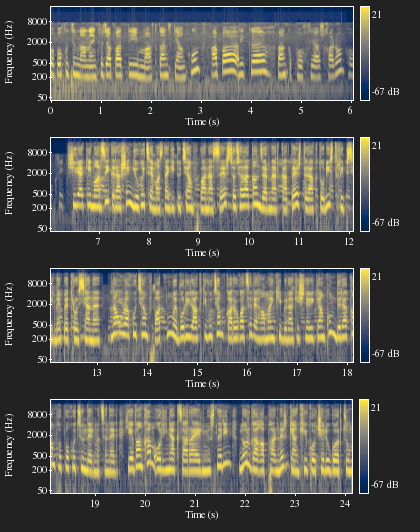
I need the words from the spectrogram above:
փոփոխություն անենք շրջապատի մարդկանց կյանքում, ապա լիքը բան կփոխվի աշխարհում, փոքրիկ։ Շիրակի մարզի Կրաշեն գյուղից է մասնագիտությամբ բանասեր, սոցիալական ձեռնարկատեր, տրակտորիստ Ռիփսիմե Պետրոսյանը։ Նա ուրախությամբ պատմում է, որ իր ակտիվությամբ կարողացել է համայնքի բնակ բնակիչների կյանքում դրական փոփոխություններ մտցնել եւ անգամ օրինակ ծառայել մյուսներին նոր գաղափարներ կյանքի կոչելու գործում։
